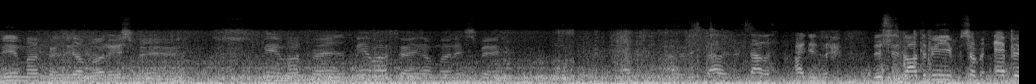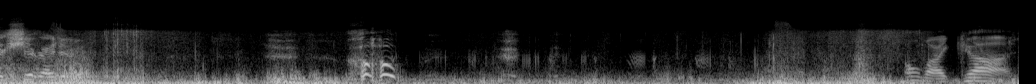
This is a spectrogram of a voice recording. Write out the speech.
Me and my friends got money to spend. Me and my friends, me and my friends got money to. Out of this this This is about to be some epic shit right here. Oh my god.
